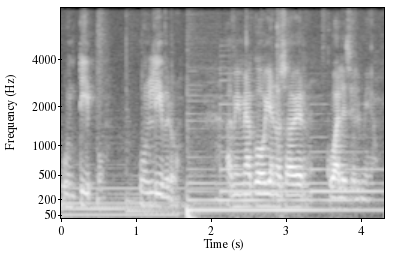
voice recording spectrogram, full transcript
un tipo, un libro. A mí me agobia no saber cuál es el mío.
